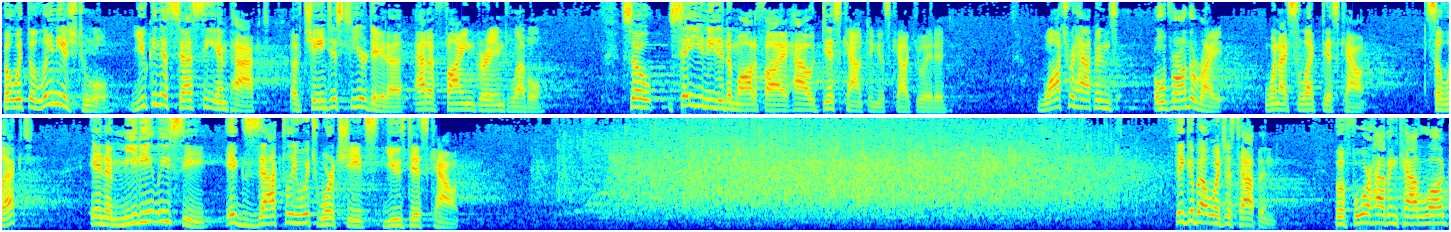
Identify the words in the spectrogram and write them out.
But with the lineage tool, you can assess the impact of changes to your data at a fine grained level. So, say you needed to modify how discounting is calculated. Watch what happens over on the right when I select discount. Select and immediately see exactly which worksheets use discount. Think about what just happened. Before having catalog,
